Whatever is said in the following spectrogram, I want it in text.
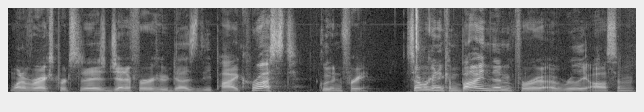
one of our experts today is Jennifer, who does the pie crust gluten free. So we're going to combine them for a really awesome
